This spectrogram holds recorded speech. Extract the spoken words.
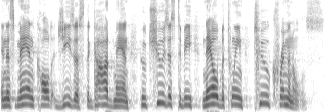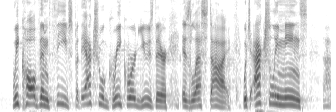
in this man called Jesus, the God man, who chooses to be nailed between two criminals. We call them thieves, but the actual Greek word used there is lestai, which actually means uh,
